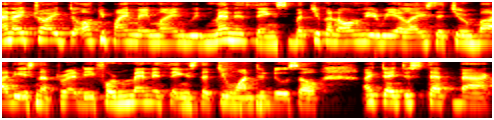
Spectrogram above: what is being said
And I tried to occupy my mind with many things, but you can only realize that your body is not ready for many things that you want to do. So I try to step back,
